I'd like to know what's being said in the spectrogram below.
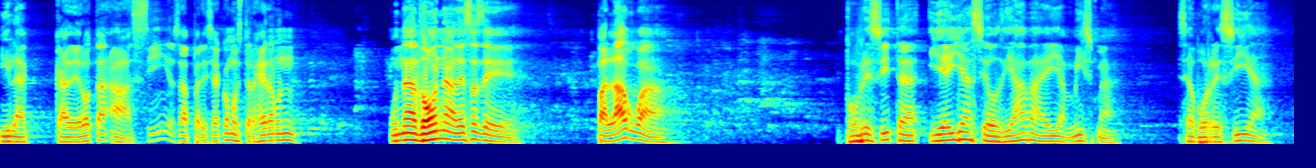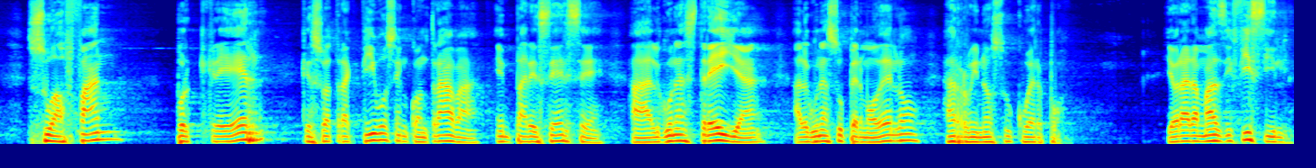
y la caderota así, o sea, parecía como si trajera un, una dona de esas de palagua. Pobrecita, y ella se odiaba a ella misma, se aborrecía. Su afán por creer que su atractivo se encontraba en parecerse a alguna estrella, a alguna supermodelo, arruinó su cuerpo. Y ahora era más difícil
